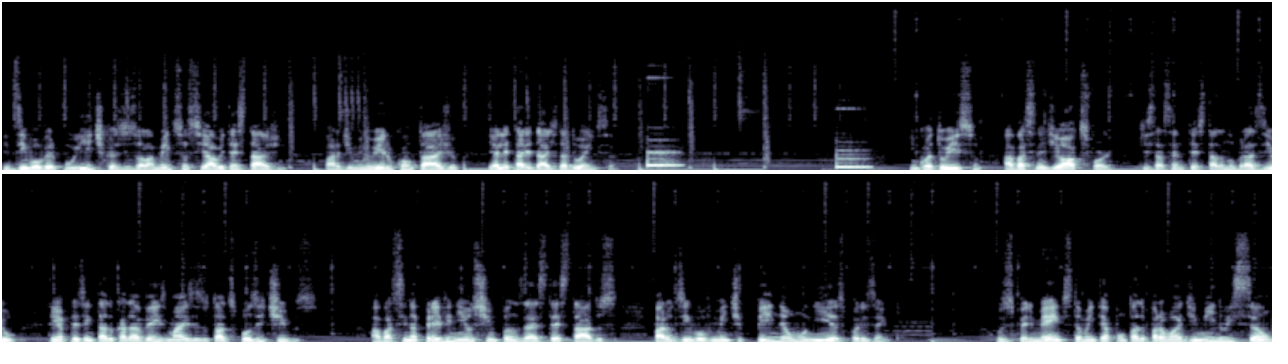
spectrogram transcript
e desenvolver políticas de isolamento social e testagem para diminuir o contágio e a letalidade da doença. Enquanto isso, a vacina de Oxford, que está sendo testada no Brasil, tem apresentado cada vez mais resultados positivos. A vacina preveniu os chimpanzés testados para o desenvolvimento de pneumonias, por exemplo. Os experimentos também têm apontado para uma diminuição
